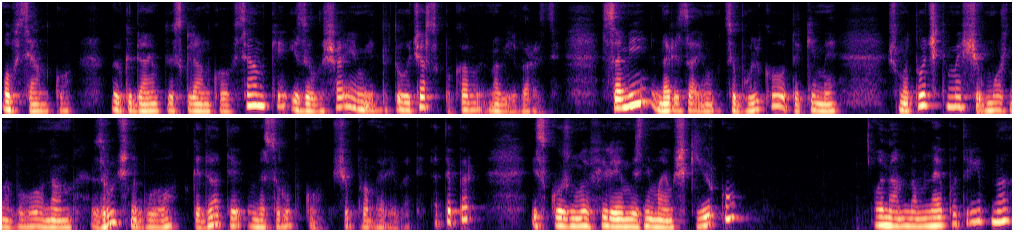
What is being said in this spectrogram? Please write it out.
овсянку. Ми вкидаємо ту склянку овсянки і залишаємо її до того часу, поки вона відвариться. Самі нарізаємо цибульку такими шматочками, щоб можна було нам зручно було кидати в м'ясорубку, щоб промелювати. А тепер із кожного філія ми знімаємо шкірку, вона нам не потрібна.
